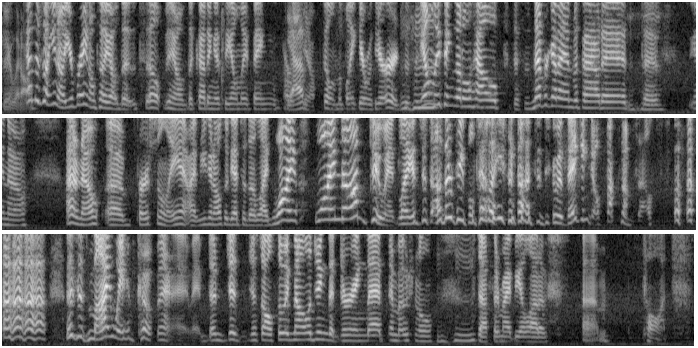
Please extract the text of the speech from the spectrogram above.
through it all. And there's, like, you know, your brain will tell you that it's, you know, the cutting is the only thing, or, Yep. you know, fill in the blank here with your urge. This is the Mhm. only thing that'll help. This is never going to end without it. Mhm. This, you know, I don't know. Uh, personally, I, you can also get to the, like, why, why not do it? Like, it's just other people telling you not to do it. They can go fuck themselves. this is my way of coping. Just, just also acknowledging that during that emotional Mhm. stuff, there might be a lot of um, thoughts.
